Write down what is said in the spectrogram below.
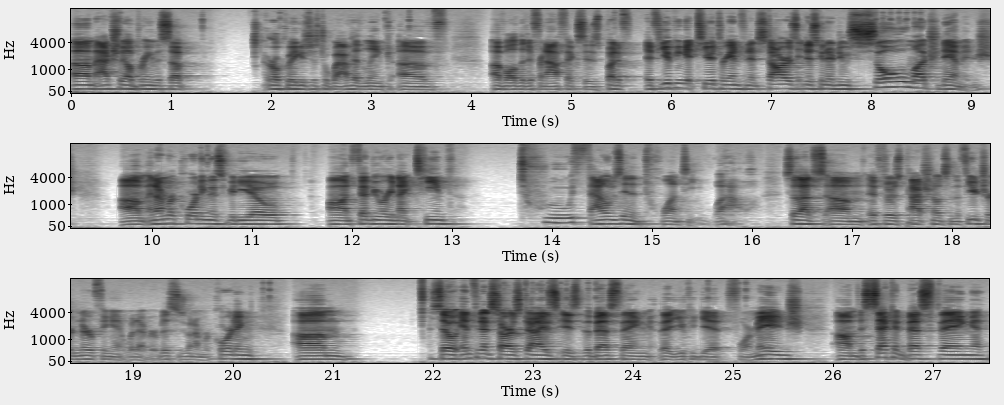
Um, actually, I'll bring this up real quick. It's just a Wowhead link of of all the different affixes. But if, if you can get tier three infinite stars, it is going to do so much damage. Um, and I'm recording this video on February 19th. 2020. Wow. So that's um, if there's patch notes in the future, nerfing it, whatever. This is when I'm recording. Um, so Infinite Stars, guys, is the best thing that you could get for Mage. Um, the second best thing,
